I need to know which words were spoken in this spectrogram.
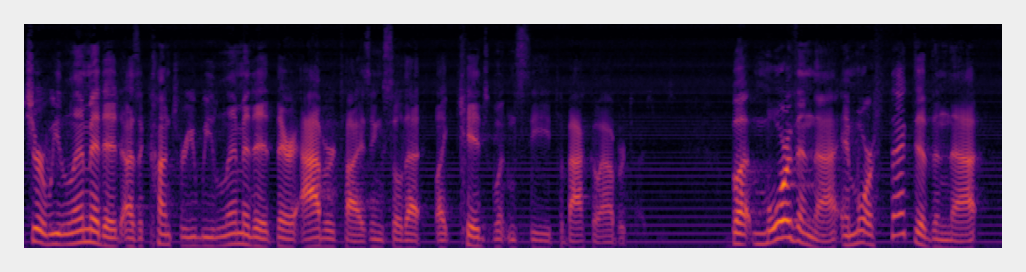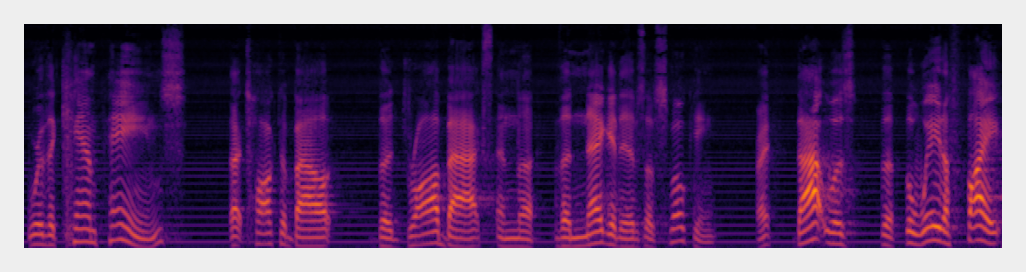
sure, we limited, as a country, we limited their advertising so that like kids wouldn't see tobacco advertisements. But more than that, and more effective than that, were the campaigns that talked about the drawbacks and the, the negatives of smoking, right? That was the, the way to fight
